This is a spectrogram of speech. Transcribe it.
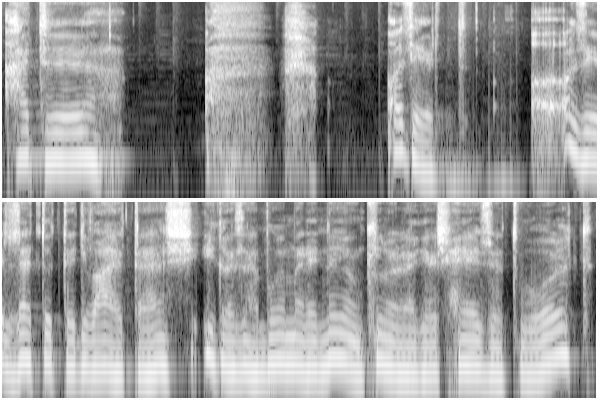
Hát azért azért lett ott egy váltás igazából, mert egy nagyon különleges helyzet volt.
